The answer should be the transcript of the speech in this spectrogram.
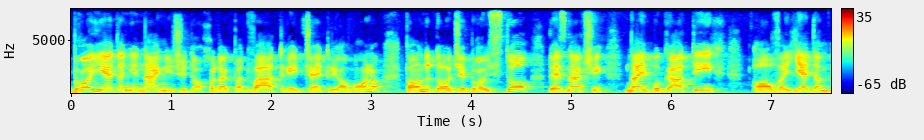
broj 1 je najniži dohodak, pa 2, 3, 4, ovo ono, pa onda dođe broj 100, da je znači najbogatijih ovaj, 1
